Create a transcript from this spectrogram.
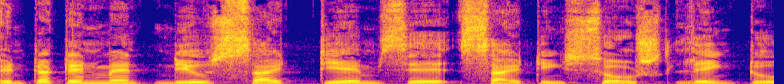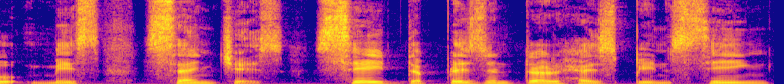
Entertainment news site TMZ, citing source linked to Ms. Sanchez, said the presenter has been seeing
